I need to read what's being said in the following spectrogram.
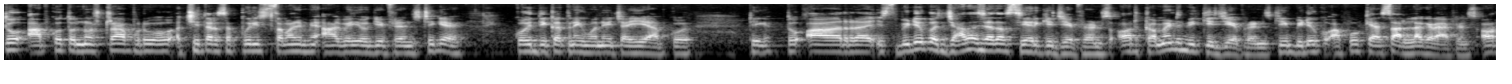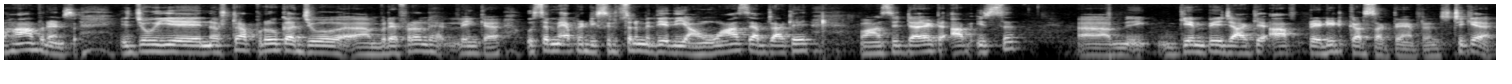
तो आपको तो नोस्ट्रा प्रो अच्छी तरह से पूरी समझ में आ गई होगी फ्रेंड्स ठीक है? कोई दिक्कत नहीं होनी चाहिए आपको, ठीक है? तो और इस वीडियो को ज़्यादा से ज़्यादा शेयर कीजिए फ्रेंड्स और कमेंट भी कीजिए फ्रेंड्स कि वीडियो को आपको कैसा लग रहा है फ्रेंड्स और हाँ फ्रेंड्स जो ये नोस्ट्रा प्रो का जो रेफरल लिंक है, उसे मैं अपने डिस्क्रिप्शन में दे दिया हूँ। वहाँ से आप जाके, वहाँ से डायरेक्ट आप इस गेम पे जाके आप क्रेडिट कर सकते हैं फ्रेंड्स ठीक है?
